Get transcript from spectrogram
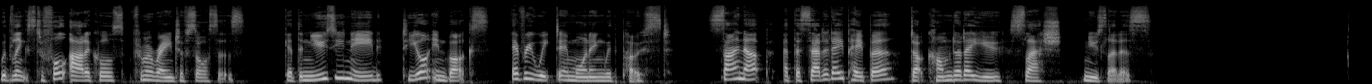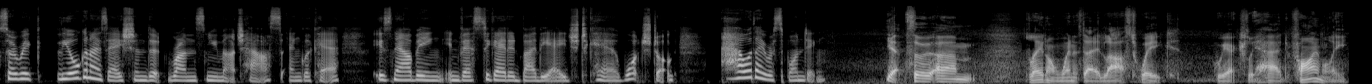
with links to full articles from a range of sources. Get the news you need to your inbox every weekday morning with Post. Sign up at thesaturdaypaper.com.au slash newsletters. So, Rick, the organisation that runs Newmarch House, Anglicare, is now being investigated by the aged care watchdog. How are they responding? Yeah, so um, late on Wednesday last week, we actually had finally,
